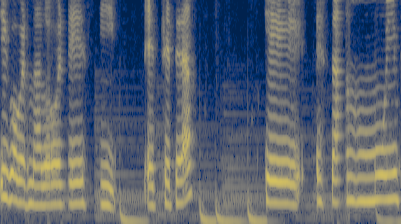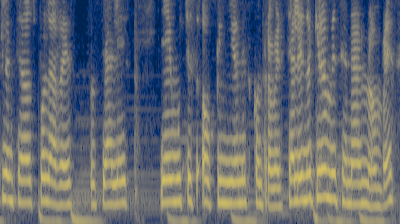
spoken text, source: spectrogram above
y gobernadores y etcétera que están muy influenciados por las redes sociales y hay muchas opiniones controversiales. No quiero mencionar nombres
